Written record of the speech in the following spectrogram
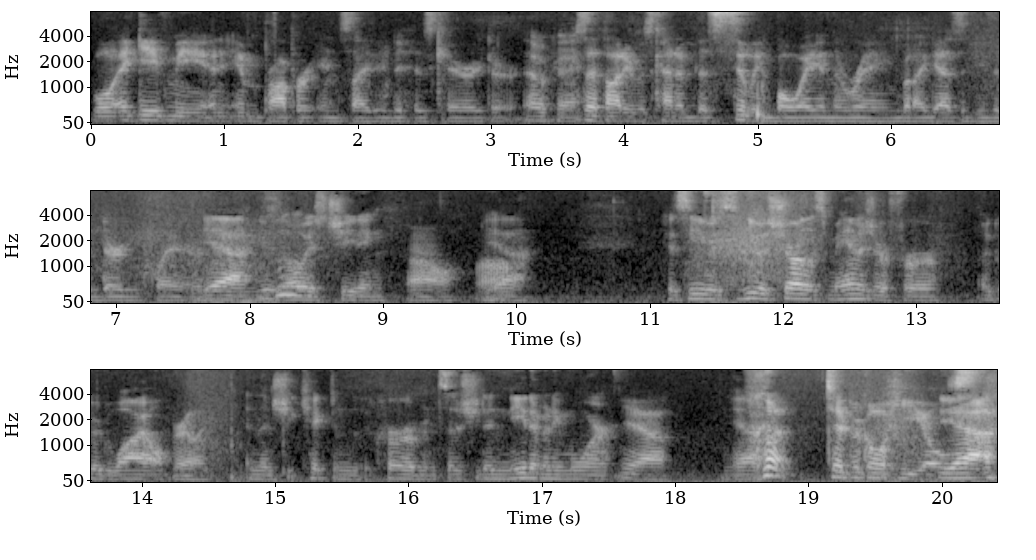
well, it gave me an improper insight into his character. Okay. Because I thought he was kind of the silly boy in the ring, but I guess if he's a dirty player. Yeah, he was always cheating. Oh. oh, Yeah, because he was he was Charlotte's manager for a good while, Really? and then she kicked him to the curb and said she didn't need him anymore. Yeah. Yeah. Typical heels. yeah.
